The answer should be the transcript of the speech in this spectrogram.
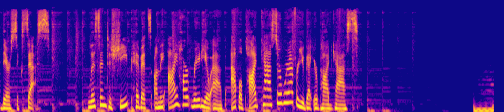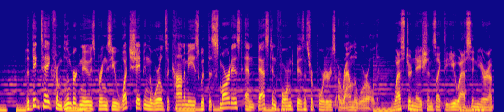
their success. Listen to She Pivots on the iHeartRadio app, Apple Podcasts, or wherever you get your podcasts. The Big Take from Bloomberg News brings you what's shaping the world's economies with the smartest and best informed business reporters around the world. Western nations like the U.S. and Europe.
